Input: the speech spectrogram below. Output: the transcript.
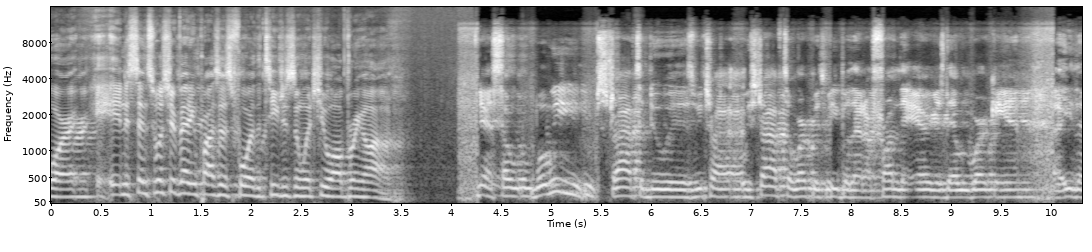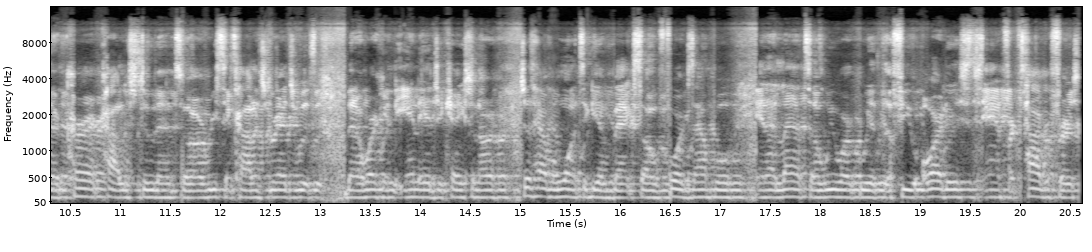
or in a sense, what's your vetting process for the teachers in which you all bring on? Yeah, so what we strive to do is we try we strive to work with people that are from the areas that we work in, uh, either current college students or recent college graduates that are working in education or just have a want to give back. So, for example, in Atlanta, we work with a few artists and photographers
